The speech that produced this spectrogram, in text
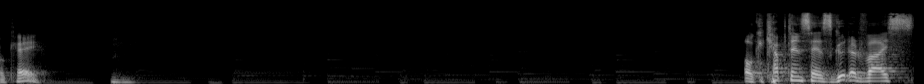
okay. Okay, captain says good advice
